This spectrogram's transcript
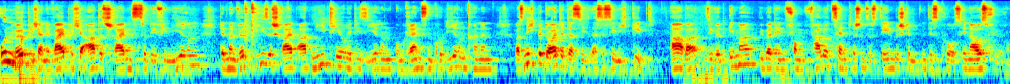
unmöglich, eine weibliche Art des Schreibens zu definieren, denn man wird diese Schreibart nie theoretisieren, um Grenzen kodieren können, was nicht bedeutet, dass, sie, dass es sie nicht gibt. Aber sie wird immer über den vom phallozentrischen System bestimmten Diskurs hinausführen.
